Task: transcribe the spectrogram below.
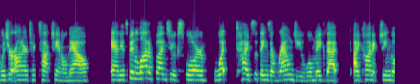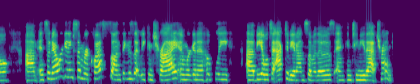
which are on our TikTok channel now. And it's been a lot of fun to explore what types of things around you will make that iconic jingle. Um, and so now we're getting some requests on things that we can try, and we're going to hopefully uh, be able to activate on some of those and continue that trend.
